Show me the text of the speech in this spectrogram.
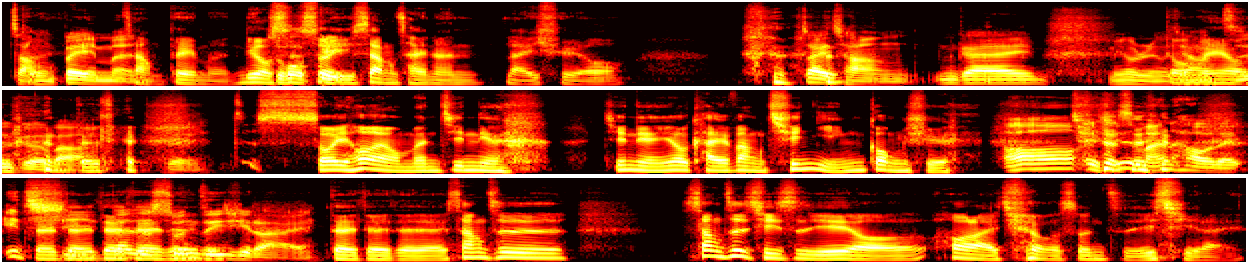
长辈们，长辈们六十岁以上才能来学哦。在场应该没有人有这样资格吧？对对对所以后来我们今年 今年又开放轻盈共学，哦，欸其实蛮好的，一起带着孙子一起来。对对对对，上次上次其实也有，后来就有孙子一起来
